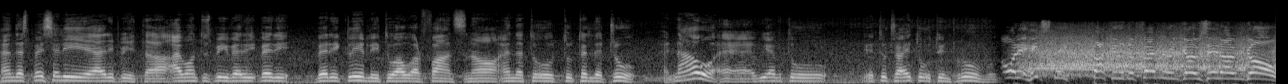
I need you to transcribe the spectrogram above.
and especially I repeat, uh, I want to speak very, very, very clearly to our fans, no, and uh, to, to tell the truth. And now uh, we have to we to try to, to improve. Oh, it hits the back of the defender and goes in own goal.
